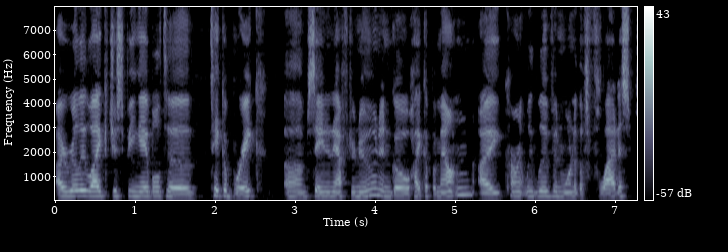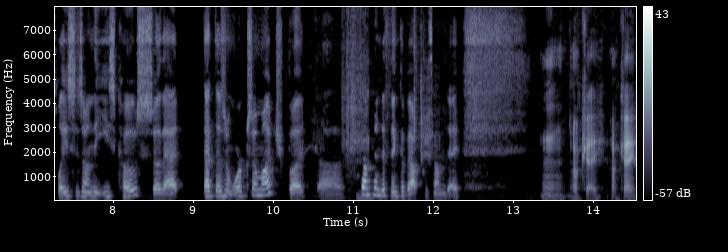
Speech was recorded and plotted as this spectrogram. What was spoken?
I really like just being able to take a break, um, say in an afternoon, and go hike up a mountain. I currently live in one of the flattest places on the East Coast, so that that doesn't work so much, but uh, something to think about for someday. Hmm, okay, okay,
